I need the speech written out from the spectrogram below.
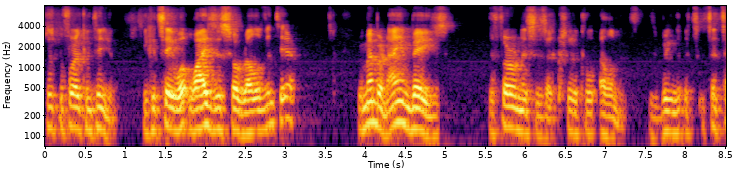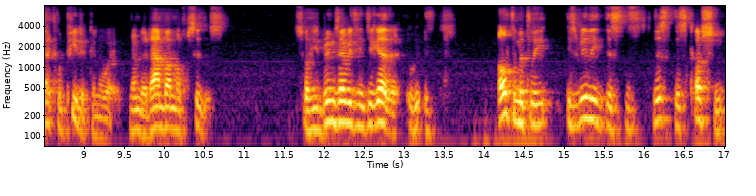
Just before I continue, you could say, what, why is this so relevant here? Remember, in Ayin Beis, the thoroughness is a critical element. It's, it's, encyclopedic in a way. Remember, Rambam of Chassidus. So he brings everything together. Ultimately, is really this, this, this discussion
